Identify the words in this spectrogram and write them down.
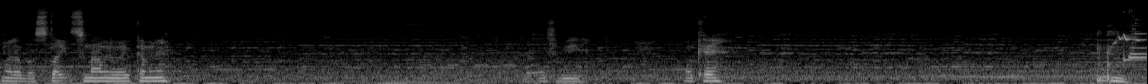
Might have a slight tsunami wave coming in. But that should be okay.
